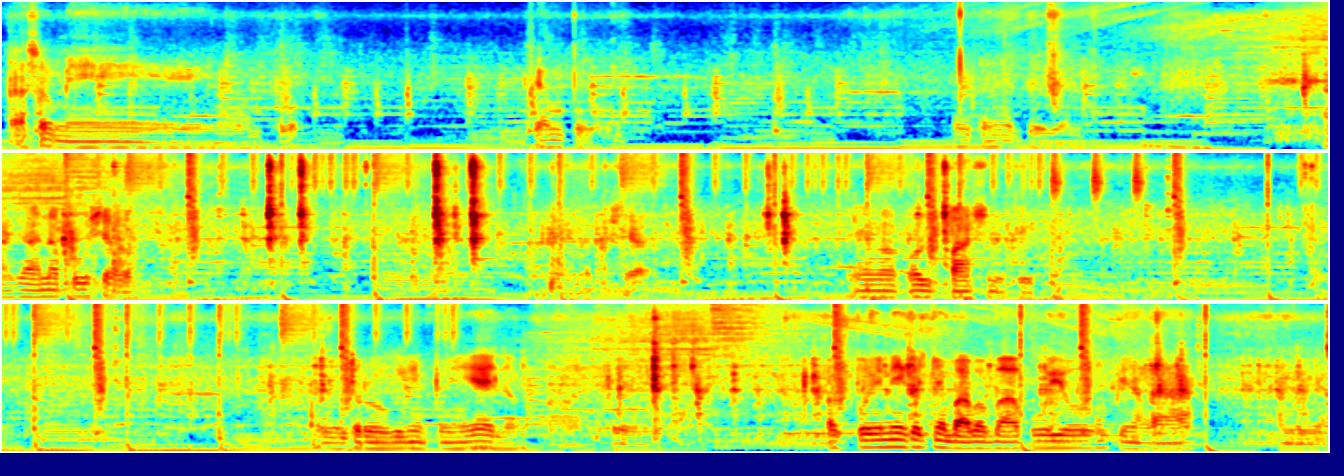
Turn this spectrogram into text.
Kaso may, po, yan po. Ito nyo po yan. Nagana po siya, oh. Nagana po siya. Yung old fashioned dito. Yung durugin po yung yellow. Po. Pag po inikot niya, bababa po yung pinaka ano niya.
